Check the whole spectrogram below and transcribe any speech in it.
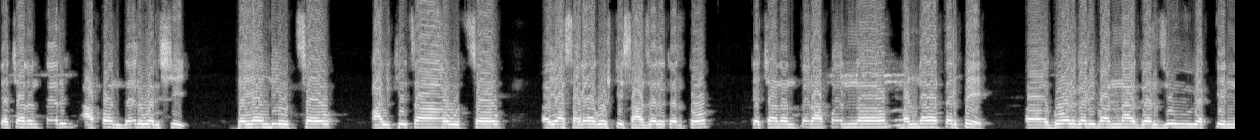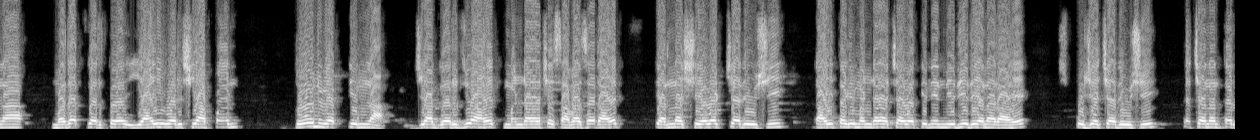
त्याच्यानंतर आपण दरवर्षी दयांडी उत्सव पालखीचा उत्सव या सगळ्या गोष्टी साजर करतो. त्याच्यानंतर आपण मंडळातर्फे गोरगरिबांना गरजू व्यक्तींना मदत करतो याही वर्षी आपण दोन व्यक्तींना ज्या गरजू आहेत मंडळाचे सभासद आहेत त्यांना शेवटच्या दिवशी काहीतरी मंडळाच्या वतीने निधी देणार आहे पूजेच्या दिवशी. त्याच्यानंतर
